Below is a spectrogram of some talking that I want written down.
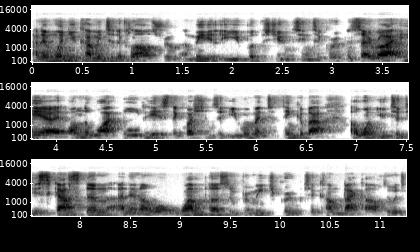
And then when you come into the classroom, immediately you put the students into group and say, right here on the whiteboard, here's the questions that you were meant to think about. I want you to discuss them. And then I want one person from each group to come back afterwards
